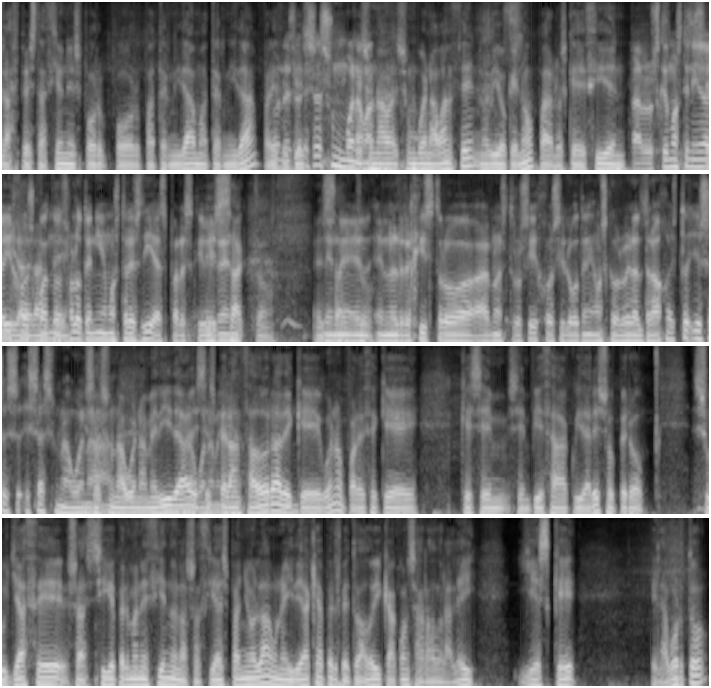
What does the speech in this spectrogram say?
las prestaciones por, por paternidad o maternidad. Parece que eso, es, un buen avance. es un buen avance, no digo que no, para los que deciden. Para los que hemos tenido hijos cuando solo teníamos tres días para escribir exacto, en, el, registro a nuestros hijos y luego teníamos que volver al trabajo. Esto, eso es, esa es una buena Esa es una buena medida, es esperanzadora de que, bueno, parece que, que se, se empieza a cuidar eso, pero subyace, o sea, sigue permaneciendo en la sociedad española una idea que ha perpetuado y que ha consagrado la ley, y es que el aborto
